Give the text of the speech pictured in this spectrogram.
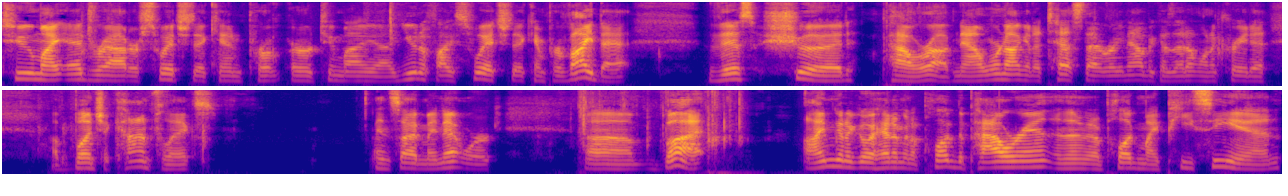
to my edge router switch that can or to my uh, UniFi switch that can provide that this should power up now we're not going to test that right now because i don't want to create a, a bunch of conflicts inside my network. Um, but I'm going to go ahead, I'm going to plug the power in, and then I'm going to plug my PC in.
